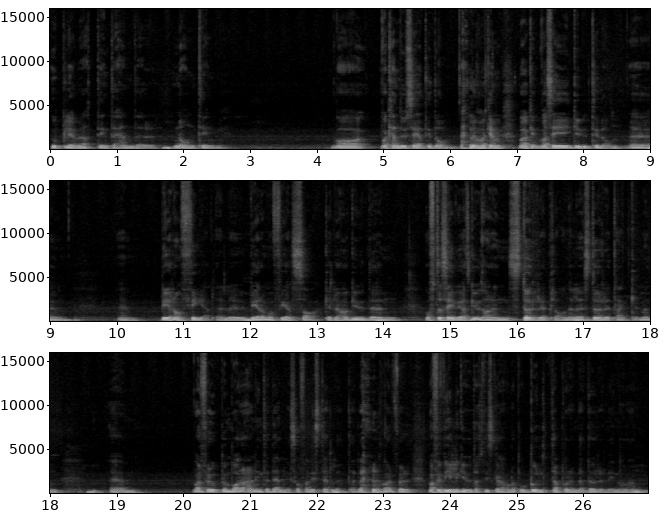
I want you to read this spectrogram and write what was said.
upplever att det inte händer mm. någonting. Vad, vad kan du säga till dem? Eller vad, kan, vad, vad säger Gud till dem? Mm. Ehm, ber de fel? Eller mm. ber de om fel sak? Eller har Gud en... Mm. Ofta säger vi att Gud har en större plan eller en större tanke men um, varför uppenbarar han inte den i så fall istället? Eller varför, varför vill Gud att vi ska hålla på och bulta på den där dörren innan han,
